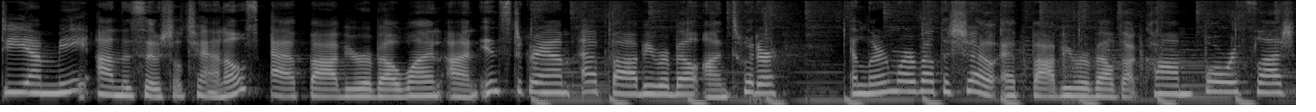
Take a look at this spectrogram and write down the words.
DM me on the social channels at Bobbi Rebell1 on Instagram, at Bobbi Rebell on Twitter, and learn more about the show at bobbirebell.com forward slash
